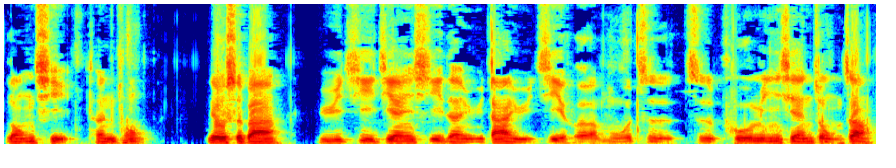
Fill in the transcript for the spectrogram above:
隆起，疼痛。六十八。鱼际间隙等于大鱼际和拇指指蹼明显肿胀，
